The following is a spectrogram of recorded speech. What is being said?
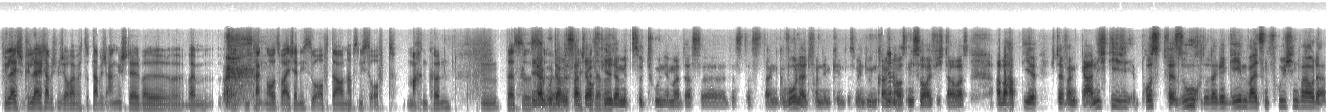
vielleicht vielleicht habe ich mich auch einfach zu dappig angestellt, weil äh, beim äh, im Krankenhaus war ich ja nicht so oft da und habe es nicht so oft machen können. Mhm. Dass es, ja gut, aber das hat ja auch viel war. damit zu tun, immer, dass, äh, dass das dann Gewohnheit von dem Kind ist, wenn du im Krankenhaus genau. nicht so häufig da warst. Aber habt ihr, Stefan, gar nicht die Brust versucht oder gegeben, weil es ein Frühchen war oder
